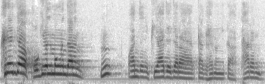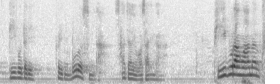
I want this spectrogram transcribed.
그래 이제 고기를 먹는 자는 응? 완전히 비하제자라 딱 해놓으니까 다른 비구들이 그러니 물었습니다. 사자의 보살인가. 비구라고 하면 다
